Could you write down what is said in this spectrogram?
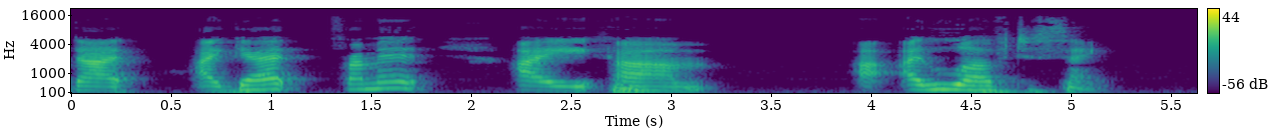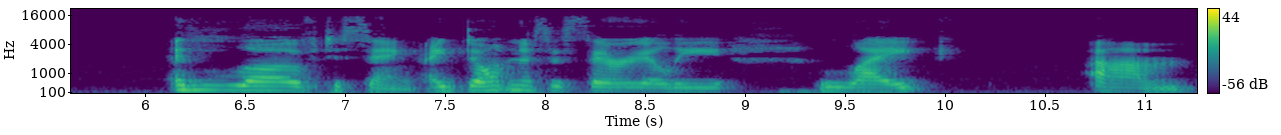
that I get from it. I Hmm. um I, I love to sing. I love to sing. I don't necessarily like um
